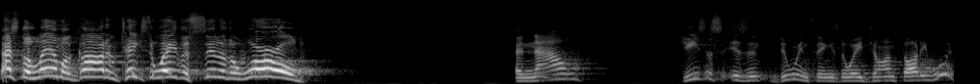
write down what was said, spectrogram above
That's the Lamb of God who takes away the sin of the world. And now, Jesus isn't doing things the way John thought he would.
